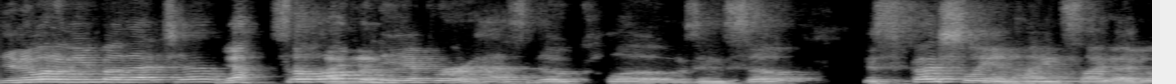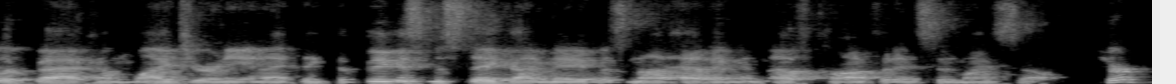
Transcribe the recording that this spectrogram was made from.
You know what i mean by that joe? Yeah so often the emperor has no clothes. And so especially in hindsight, I look back on my journey and I think the biggest mistake I made was not having enough confidence in myself. Sure.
